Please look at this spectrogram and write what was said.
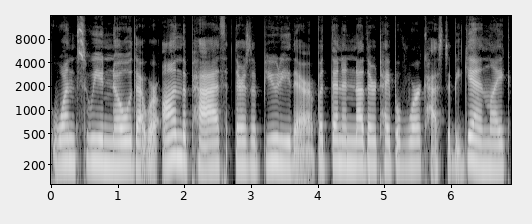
once we know that we're on the path, there's a beauty there. But then another type of work has to begin. Like,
